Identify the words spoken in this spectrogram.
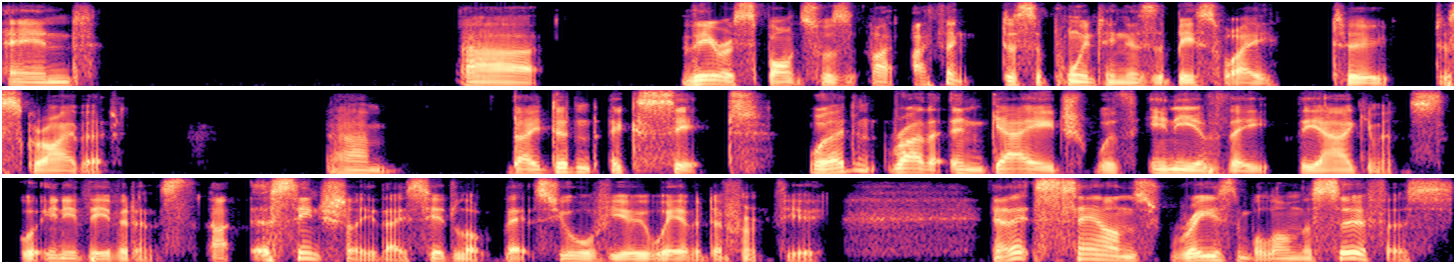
and uh, their response was, I, I, think, disappointing is the best way to describe it. um, they didn't accept well, they didn't rather engage with any of the the arguments or any of the evidence. Uh, essentially, they said, "Look, that's your view. We have a different view." Now, that sounds reasonable on the surface,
